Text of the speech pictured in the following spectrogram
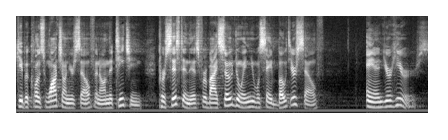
Keep a close watch on yourself and on the teaching. Persist in this, for by so doing you will save both yourself and your hearers.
